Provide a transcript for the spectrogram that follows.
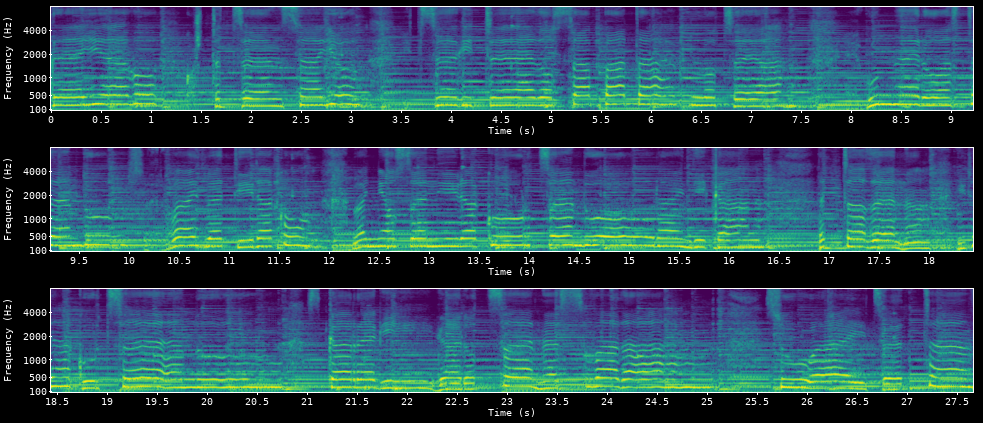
gehiago kostatzen zaio Itz egite edo zapatak lotzea Egunero azten du zerbait betirako Baina zen irakurtzen du orain dikan Eta dena irakurtzen begi garotzen ez bada Zuaitzetan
